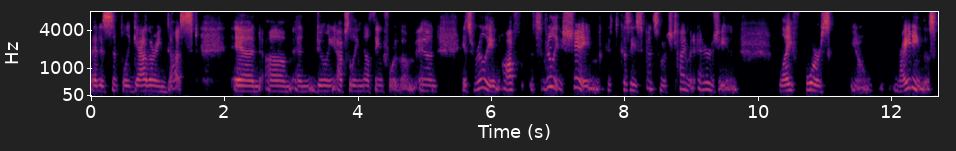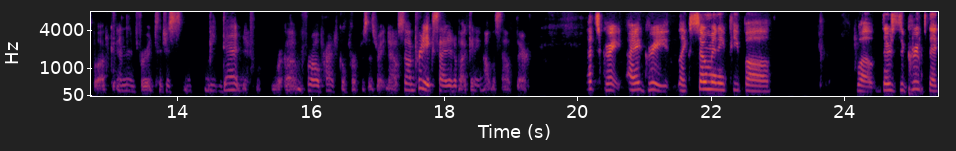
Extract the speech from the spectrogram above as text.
that is simply gathering dust and um, and doing absolutely nothing for them. And it's really an off. It's really a shame because they spent so much time and energy and life force you know writing this book and then for it to just be dead um, for all practical purposes right now. So i'm pretty excited about getting all this out there. That's great. I agree. Like so many people well there's the group that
